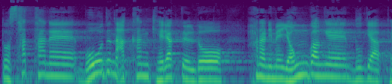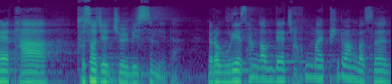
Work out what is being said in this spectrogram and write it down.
또 사탄의 모든 악한 계략들도 하나님의 영광의 무게 앞에 다 부서질 줄 믿습니다. 여러분 우리의 삶 가운데 정말 필요한 것은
